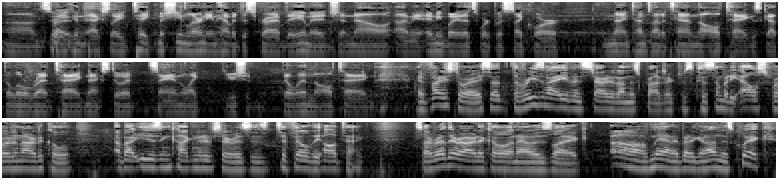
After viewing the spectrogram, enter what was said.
Um, so right. you can actually take machine learning, have it describe the image, and now, I mean, anybody that's worked with Sitecore, nine times out of ten, the alt tag's got the little red tag next to it saying like you should fill in the alt tag. And funny story. So the reason I even started on this project was because somebody else wrote an article about using cognitive services to fill the alt tag. So I read their article and I was like, oh man, I better get on this quick.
